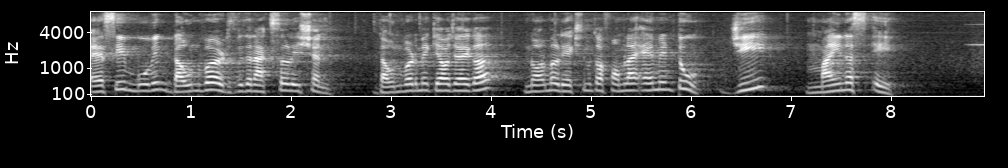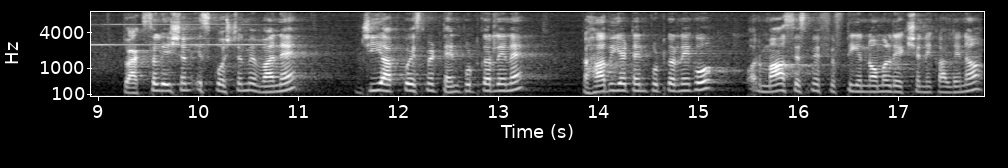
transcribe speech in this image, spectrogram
ऐसी moving downward with an acceleration downward में क्या हो जाएगा? नॉर्मल रिएक्शन का formula m into g minus a तो एक्सेलेशन इस क्वेश्चन में वन है। जी आपको इसमें टेन पुट कर लेना है। कहा भी है टेन पुट करने को? और मास इसमें फिफ्टी है नॉर्मल रिएक्शन निकाल लेना।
